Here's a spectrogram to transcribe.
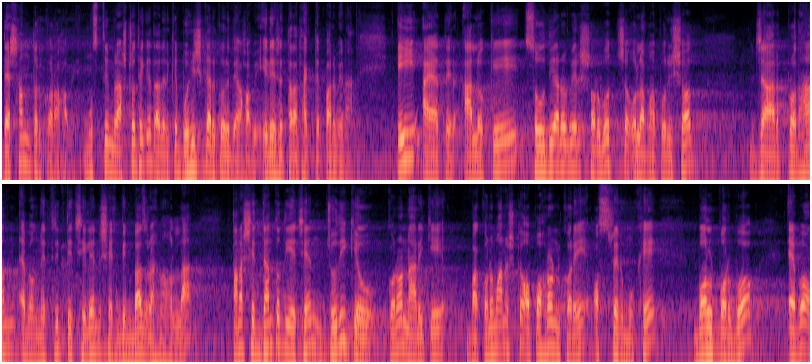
দেশান্তর করা হবে। মুসলিম রাষ্ট্র থেকে তাদেরকে বহিষ্কার করে দেওয়া হবে। এদেশে তারা থাকতে পারবে না। এই আয়াতের আলোকে সৌদি আরবের সর্বোচ্চ ওলামা পরিষদ, যার প্রধান এবং নেতৃত্বে ছিলেন শেখ বিনবাজ রহমাহুল্লাহ, তারা সিদ্ধান্ত দিয়েছেন, যদি কেউ কোনো নারীকে বা কোনো মানুষকে অপহরণ করে অস্ত্রের মুখে, বলপূর্বক এবং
